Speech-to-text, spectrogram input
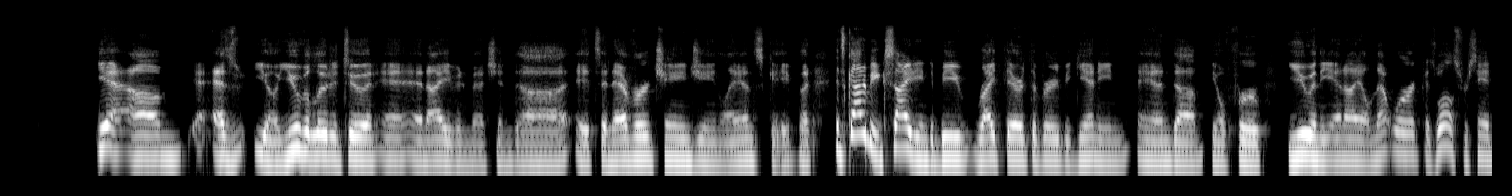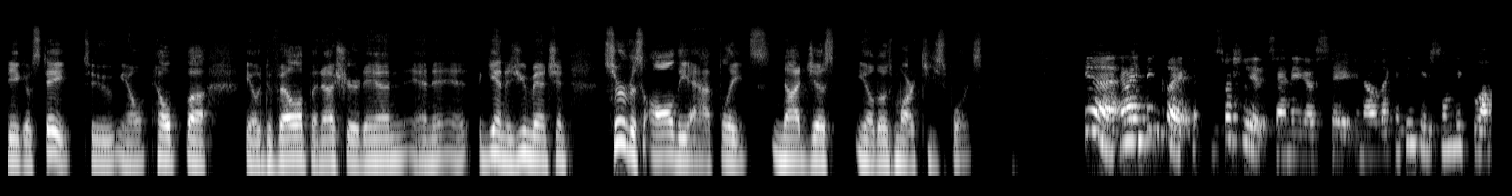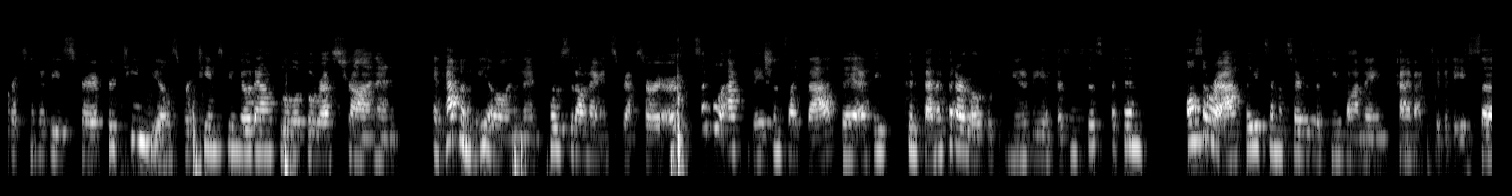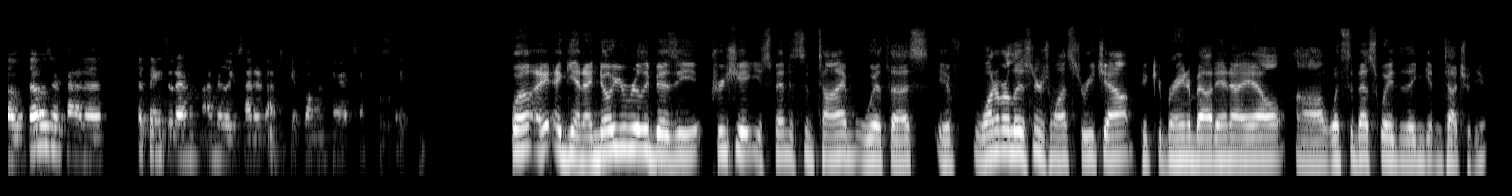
yeah, um, as you know, you've alluded to and, and I even mentioned, uh, it's an ever-changing landscape. But it's got to be exciting to be right there at the very beginning, and uh, you know, for you and the NIL network, as well as for San Diego State, to you know help uh, you know develop and usher it in. And, and again, as you mentioned, service all the athletes, not just you know those marquee sports. Yeah, and I think like especially at San Diego State, you know, like I think there's so many cool opportunities for for team deals where teams can go down to the local restaurant and and have a meal and then post it on their Instagram story or simple activations like that that I think could benefit our local community and businesses, but then also our athletes and serve as a team bonding kind of activity. So those are kind of the, the things that I'm, I'm really excited about to get rolling here at San Diego State. Well, again, I know you're really busy. Appreciate you spending some time with us. If one of our listeners wants to reach out, pick your brain about NIL, uh, what's the best way that they can get in touch with you?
